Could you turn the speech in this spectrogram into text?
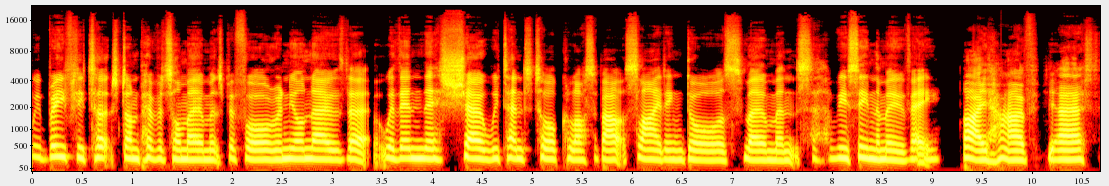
we briefly touched on pivotal moments before, and you'll know that within this show, we tend to talk a lot about sliding doors moments. Have you seen the movie? I have, yes.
